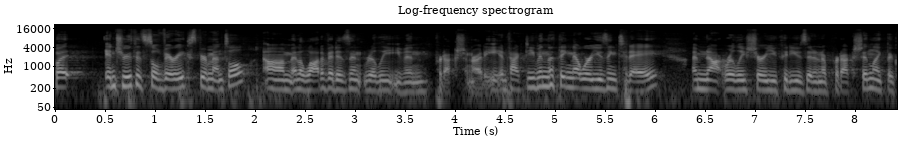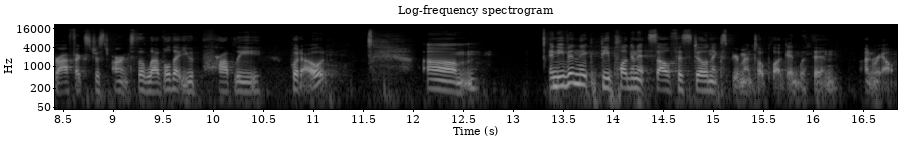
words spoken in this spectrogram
But in truth, it's still very experimental, um, and a lot of it isn't really even production ready. In fact, even the thing that we're using today, I'm not really sure you could use it in a production. Like the graphics just aren't to the level that you would probably put out. Um, and even the, the plugin itself is still an experimental plugin within Unreal.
